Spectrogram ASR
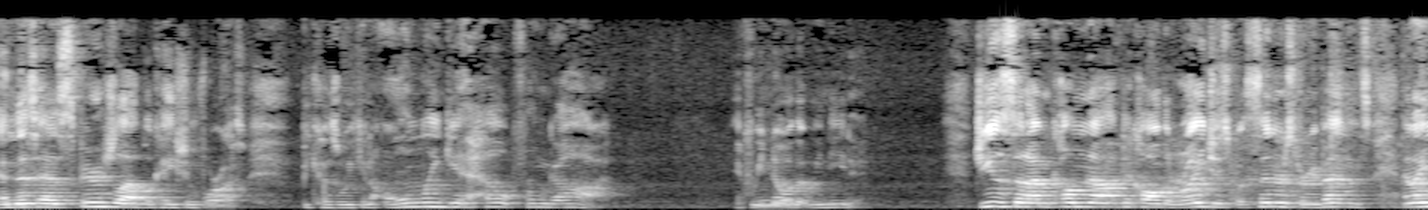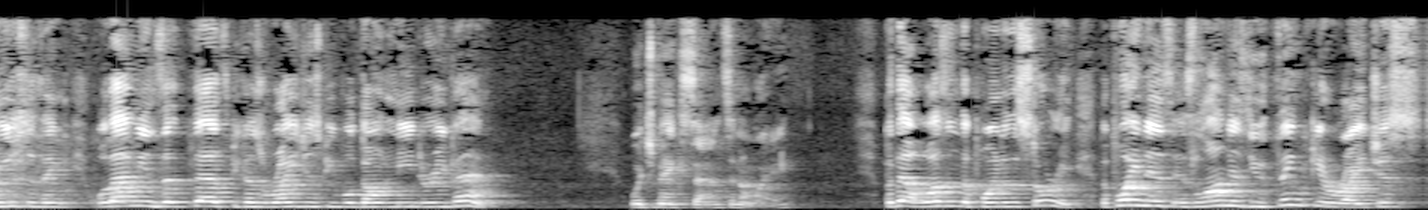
And this has spiritual application for us because we can only get help from God if we know that we need it. Jesus said, I'm come not to call the righteous, but sinners to repentance. And I used to think, well, that means that that's because righteous people don't need to repent. Which makes sense in a way. But that wasn't the point of the story. The point is, as long as you think you're righteous,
